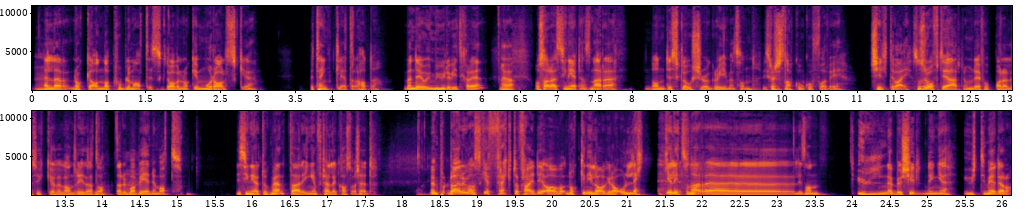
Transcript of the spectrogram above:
Mm. eller noe annet problematisk. Det var vel noen moralske betenkeligheter de hadde. Men det er jo umulig å vite hva det er. Ja. Og så har de signert en sånn non-disclosure agreement. Sånn. Vi skal ikke snakke om hvorfor vi skilte vei. Sånn som du ofte gjør, om det er fotball eller sykkel eller andre idretter. Der du bare blir enig om at vi signerer et dokument der ingen forteller hva som har skjedd. Men da er det ganske frekt og freidig av noen i laget da, å lekke litt sånn her eh, litt sånn ulne beskyldninger ut i media. da.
